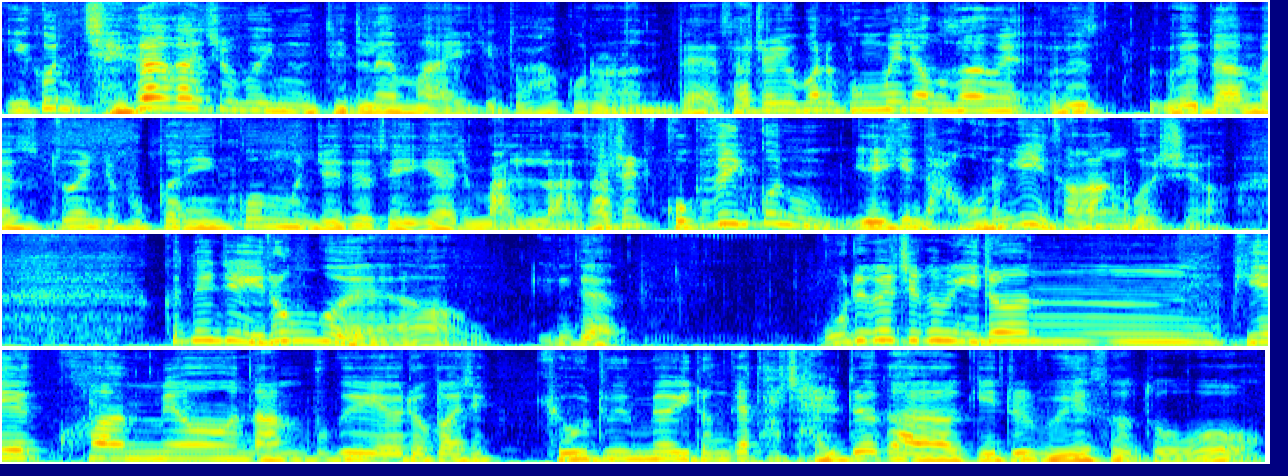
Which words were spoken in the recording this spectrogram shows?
이건 제가 가지고 있는 딜레마이기도 하고 그러는데 사실 이번에 북미 정상회담에서도 이제 북한의 인권 문제에 대해서 얘기하지 말라. 사실 거기서 인권 얘기 나오는 게 이상한 것이요. 근데 이제 이런 거예요. 그러니까 우리가 지금 이런 비핵화며 남북의 여러 가지 교류며 이런 게 다 잘 돼가기를 위해서도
